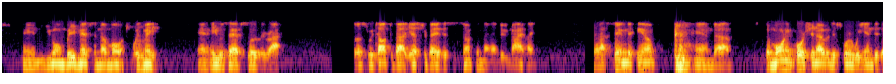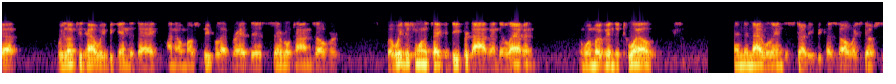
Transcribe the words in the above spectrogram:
and you won't be missing no more with me. And he was absolutely right. So as we talked about yesterday, this is something that I do nightly that I send to him, and uh, the morning portion of it is where we ended up We looked at how we begin the day. I know most people have read this several times over, but we just want to take a deeper dive into 11, and we'll move into 12, and then that will end the study because it always goes to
